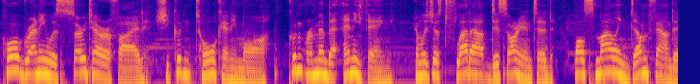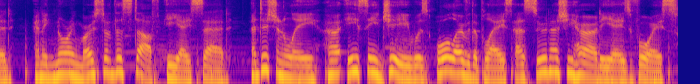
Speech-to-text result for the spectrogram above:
Poor Granny was so terrified, she couldn't talk anymore, couldn't remember anything, and was just flat out disoriented while smiling dumbfounded and ignoring most of the stuff EA said. Additionally, her ECG was all over the place as soon as she heard EA's voice,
